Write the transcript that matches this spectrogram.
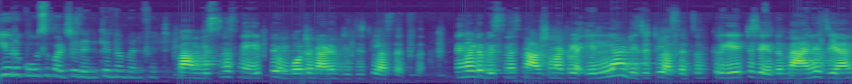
ഈ ഒരു കോഴ്സ് പഠിച്ചാൽ എനിക്ക് എന്താ ബെനിഫിറ്റ് മാം ബിസിനസ്സിന് ഏറ്റവും ഇമ്പോർട്ടന്റ് ആണ് ഡിജിറ്റൽ അസറ്റ്സ് നിങ്ങളുടെ ബിസിനസ്സിന് ആവശ്യമായിട്ടുള്ള എല്ലാ ഡിജിറ്റൽ അസറ്റ്സും ക്രിയേറ്റ് ചെയ്ത് മാനേജ് ചെയ്യാൻ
